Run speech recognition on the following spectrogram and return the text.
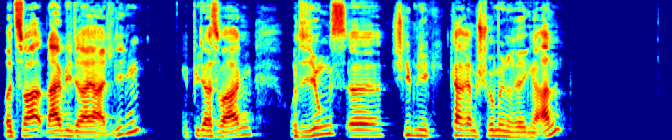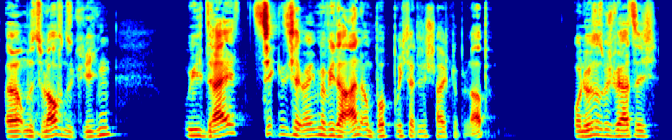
Und zwar bleiben die drei halt liegen in Peters Wagen und die Jungs äh, schieben die Karre im strömenden Regen an, äh, um sie zum Laufen zu kriegen. Und die drei zicken sich halt immer wieder an und Bob bricht halt den Schaltknüppel ab. Und Justus beschwert sich,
